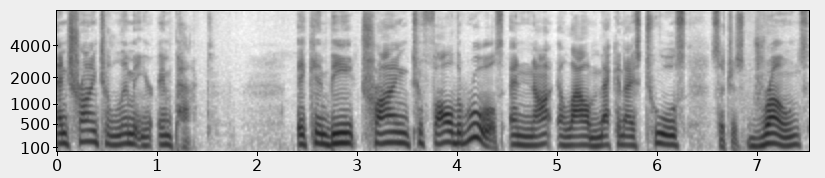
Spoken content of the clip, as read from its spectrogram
and trying to limit your impact. It can be trying to follow the rules and not allow mechanized tools such as drones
